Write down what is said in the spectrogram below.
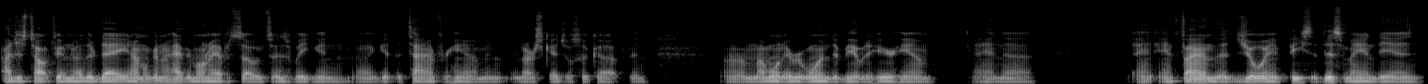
I just talked to him the other day, and I'm going to have him on an episode so as we can uh, get the time for him and, and, our schedules hook up. And um, I want everyone to be able to hear him. And uh, and, and find the joy and peace that this man did.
